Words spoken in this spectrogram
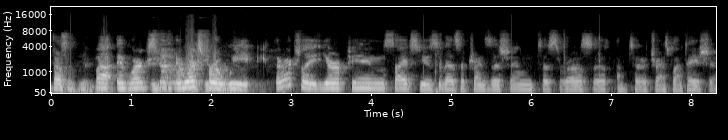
doesn't, well, it works, It it works for a week. There are actually European sites use it as a transition to cirrhosis, um, to transplantation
